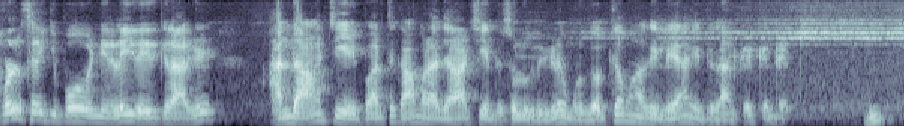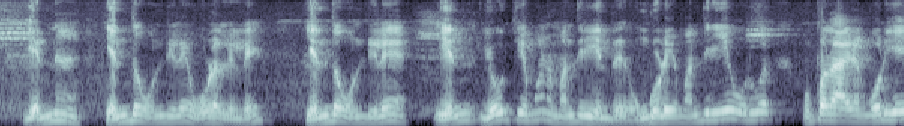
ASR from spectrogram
புழல் சிறைக்கு போக வேண்டிய நிலையில் இருக்கிறார்கள். அந்த ஆட்சியை பார்த்து காமராஜர் ஆட்சி என்று சொல்லுகிறீர்களே உங்களுக்கு வெக்கமாக இல்லையா என்று நான் கேட்கின்றேன். என்ன? எந்த ஒன்றிலே ஊழல் இல்லை? எந்த ஒன்றிலே என் யோக்கியமான மந்திரி என்று உங்களுடைய மந்திரியே ஒருவர் முப்பதாயிரம் கோடியை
